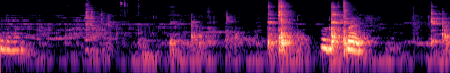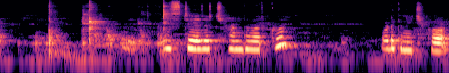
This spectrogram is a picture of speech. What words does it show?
ఇదిగోండి. ఉడికిపోయింది ఈ స్టేజ్ వచ్చేంత వరకు ఉడకనిచ్చుకోవాలి.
